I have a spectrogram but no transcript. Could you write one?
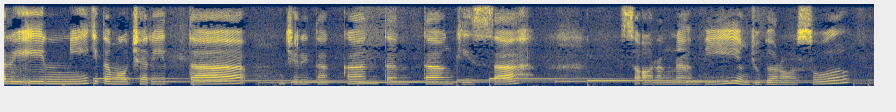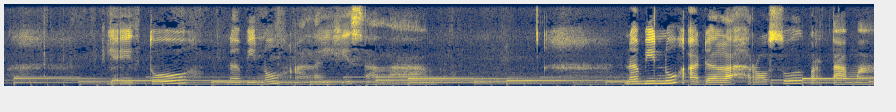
hari ini kita mau cerita menceritakan tentang kisah seorang nabi yang juga rasul yaitu Nabi Nuh alaihi salam. Nabi Nuh adalah rasul pertama.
